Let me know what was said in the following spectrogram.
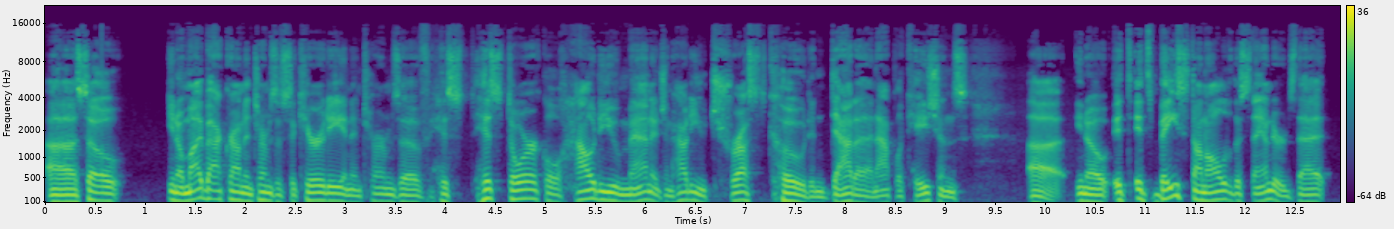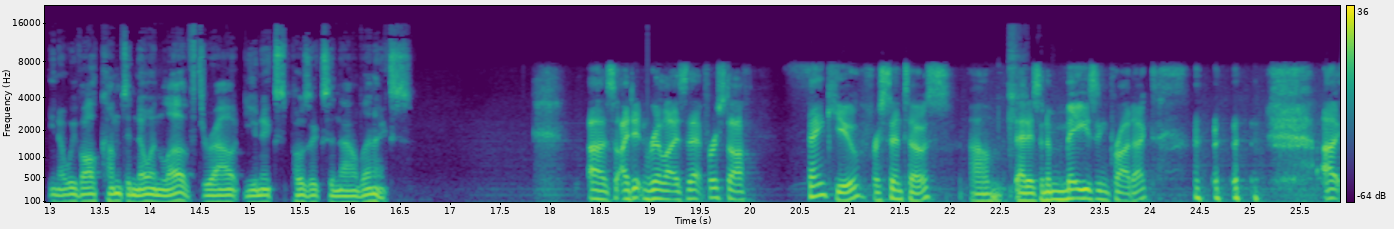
Uh, so you know my background in terms of security and in terms of his, historical how do you manage and how do you trust code and data and applications uh, you know it, it's based on all of the standards that you know we've all come to know and love throughout unix posix and now linux uh, so i didn't realize that first off thank you for CentOS. Um, that is an amazing product. uh,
